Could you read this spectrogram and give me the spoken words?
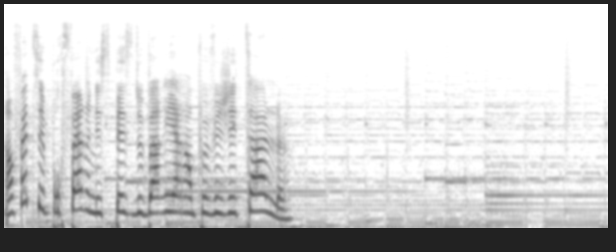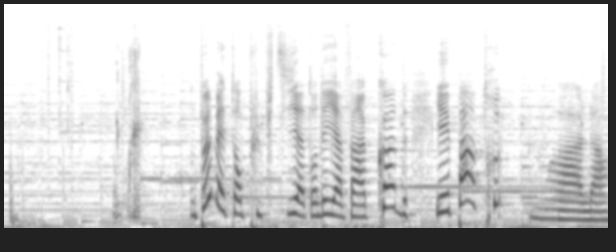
En fait, c'est pour faire une espèce de barrière un peu végétale. On peut mettre en plus petit. Attendez, il y avait un code. Il n'y avait pas un truc. Voilà.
